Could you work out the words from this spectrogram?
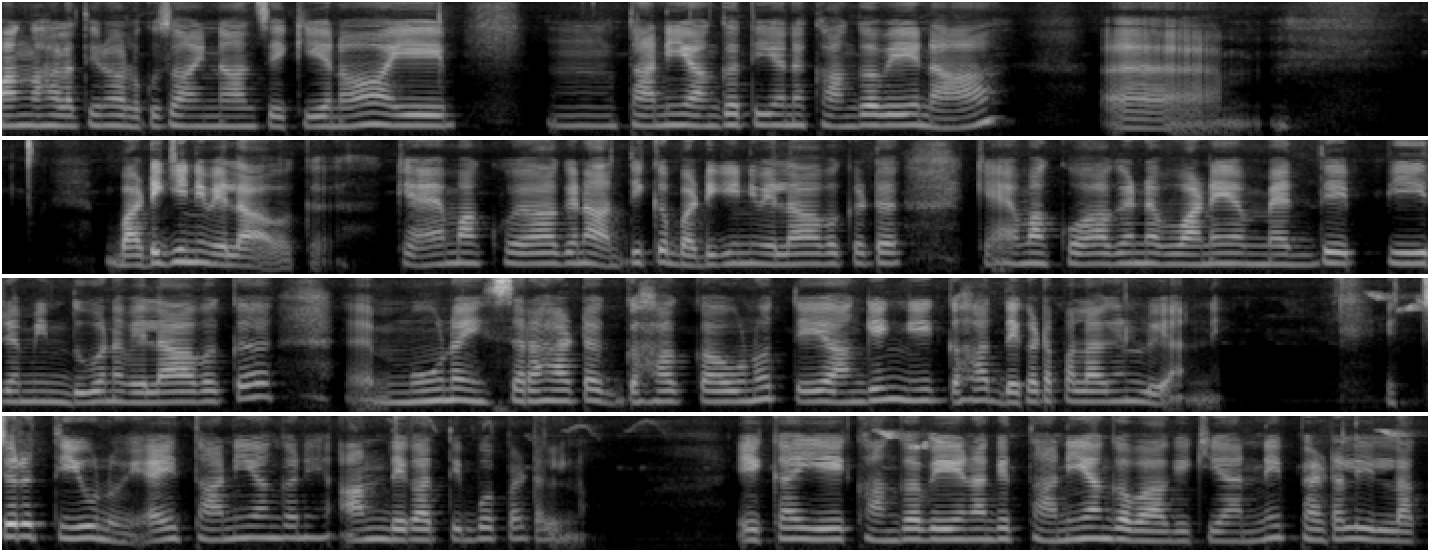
මං අහලා තියෙනවා ලොකු සාහිණාංශේ කියනවා ඒ තනි අඟ තියෙන කඟ වේනා බඩගිනි වෙලාවක කෑමක් හොයාගෙන අධික බඩගිනි වෙලාවකට කෑමක් හොයාගෙන වනය මැද්දේ පීරමින් දුවන වෙලාවක මූණ ඉස්සරහට ගහක් આવුනොත් ඒ අඟෙන් ඒ ගහ දෙකට පලාගෙන යන්නේ. එච්චර තියුණුයි. ඇයි තනි අඟනේ අන් දෙකක් තිබ්බොත් පැටලෙනවා. ඒකයි ඒ කඟ වේනගේ තනි අඟ වාගේ කියන්නේ පැටලිල්ලක්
